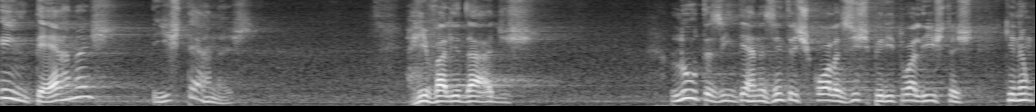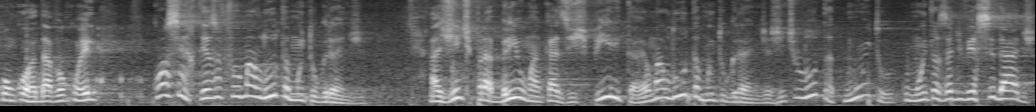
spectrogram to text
internas e externas, rivalidades, lutas internas entre escolas espiritualistas que não concordavam com ele. Com certeza foi uma luta muito grande. A gente, para abrir uma casa espírita, é uma luta muito grande. A gente luta muito, com muitas adversidades.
